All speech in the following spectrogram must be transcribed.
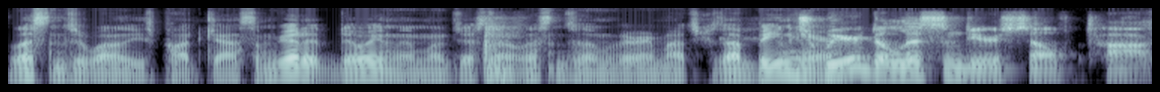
listen to one of these podcasts. I'm good at doing them. I just don't listen to them very much because I've been It's here. weird to listen to yourself talk.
